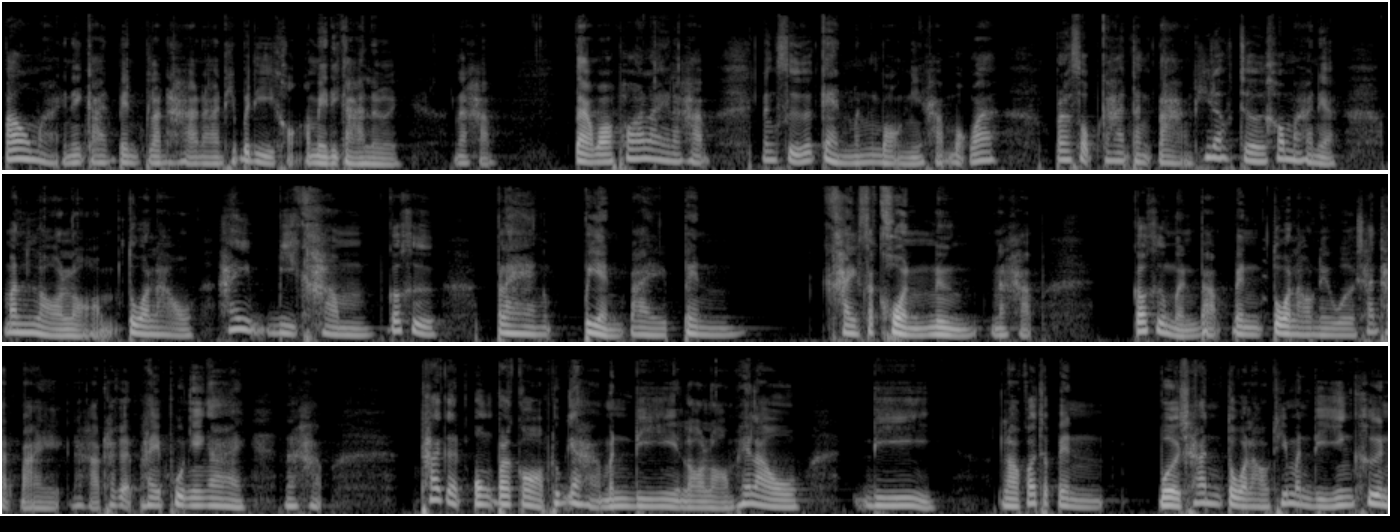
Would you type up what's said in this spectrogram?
เป้าหมายในการเป็นประธานาธิบดีของอเมริกาเลยนะครับ แต่ว่าเพราะอะไรล่ะครับ หนังสือแก่นมันบอกงี้ครับ บอกว่าประสบการณ์ต่างๆ ที่เราเจอเข้ามาเนี่ย มันหล่อหลอมตัวเราให้ become ก็คือแปลงเปลี่ยนไปเป็นใครสักคนหนึ่งนะครับ ก็คือเหมือนแบบเป็นตัวเราในเวอร์ชันถัดไปนะครับ ถ้าเกิดให้พูดง่าย ๆนะครับ ถ้าเกิดองค์ประกอบทุกอย่างมันดีหล่อหลอมให้เราดี เราก็จะเป็นเวอร์ชั่นตัวเราที่มันดียิ่งขึ้น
